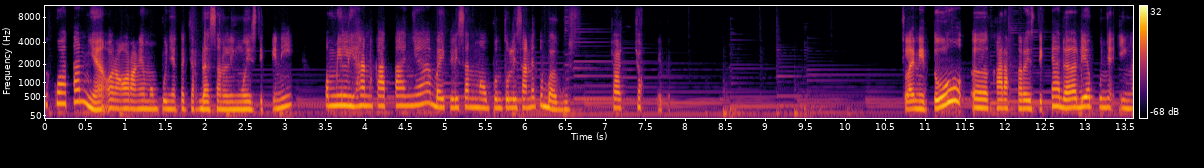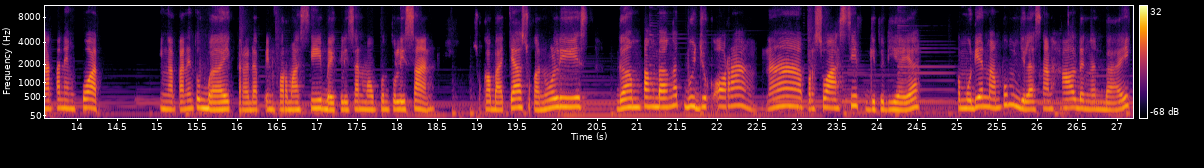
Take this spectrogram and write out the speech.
Kekuatannya orang-orang yang mempunyai kecerdasan linguistik ini pemilihan katanya baik lisan maupun tulisannya itu bagus, cocok gitu. Selain itu, eh, karakteristiknya adalah dia punya ingatan yang kuat. Ingatannya itu baik terhadap informasi baik lisan maupun tulisan. Suka baca, suka nulis, gampang banget bujuk orang. Nah, persuasif gitu dia ya kemudian mampu menjelaskan hal dengan baik,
